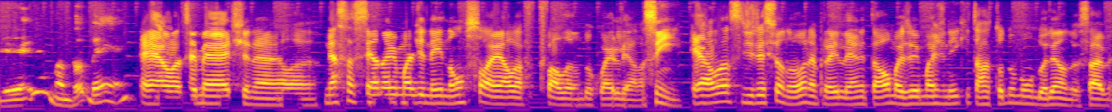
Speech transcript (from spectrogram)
ele mandou bem, hein? É, ela se mete, né? Ela... Nessa cena eu imaginei não só ela falando com a Helena. Sim, ela se direcionou, né, pra Helena e tal, mas eu imaginei que tava todo mundo olhando, sabe?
